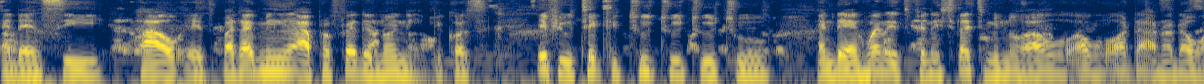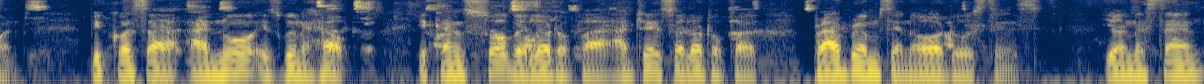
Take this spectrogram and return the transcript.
and then see how it. But I mean, I prefer the noni because if you take it two, two, two, two, and then when it's finished, let me know. I will, I will order another one because uh, I know it's going to help. It can solve a lot of, uh, address a lot of uh, problems and all those things. You understand?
